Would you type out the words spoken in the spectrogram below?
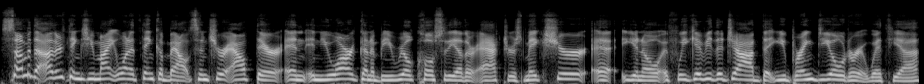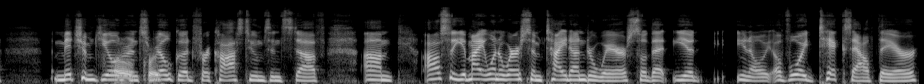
some of the other things you might want to think about since you're out there and and you are going to be real close to the other actors. Make sure, uh, you know, if we give you the job, that you bring deodorant with you. Mitchum deodorant's course. real good for costumes and stuff. Um, also, you might want to wear some tight underwear so that you you know avoid ticks out there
